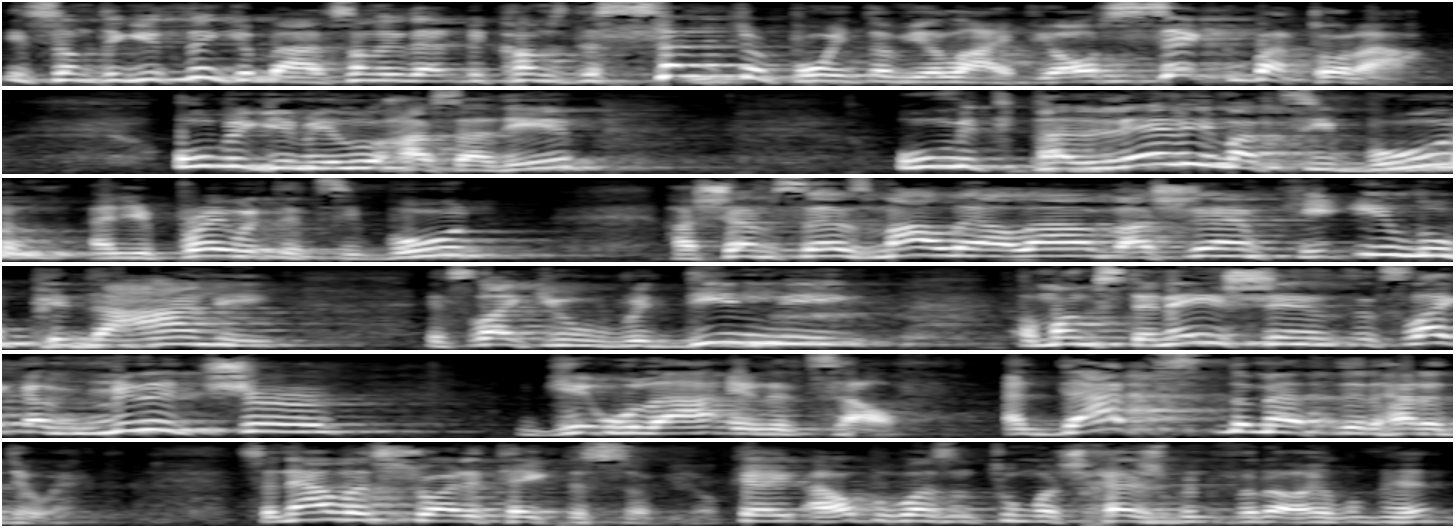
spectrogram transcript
It's something you think about, something that becomes the center point of your life. You're osek b'Torah. Ubigimilu hasadim. Umitpaleli matzibur. And you pray with the tzibur. Hashem says, Male alav Hashem ki ilu pida'ani. It's like you redeem me amongst the nations. It's like a miniature geula in itself. And that's the method how to do it. So now let's try to take the sugi, okay? I hope it wasn't too much cheshbon for the oilam here.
